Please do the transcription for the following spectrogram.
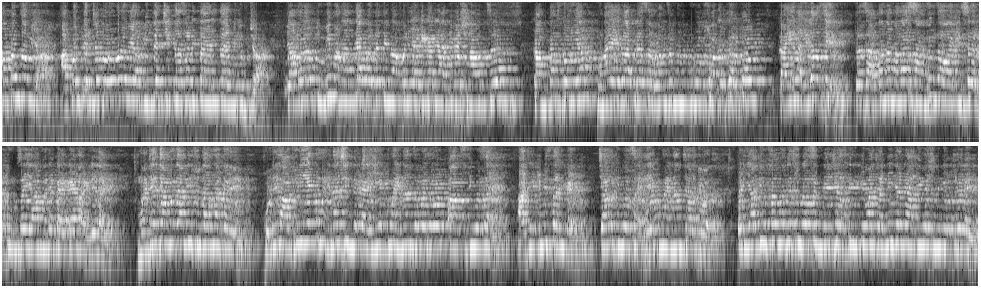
आपण जाऊया. आपण त्यांच्या बरोबर येऊया. मी त्यांची त्यासाठी तयारीत आहे मी तुमच्या. त्यामुळे तुम्ही म्हणाल त्या पद्धतीने आपण या ठिकाणी अधिवेशनाचं कामकाज करूया. पुन्हा एकदा आपल्या सर्वांचं मनपूर्वक स्वागत करतो काही राहिलं असेल तर जाताना मला सांगून जावा की सर तुमचं यामध्ये काय काय राहिलेलं आहे? म्हणजे त्यामध्ये आम्ही सुधारणा करेल पुढील अजून एक महिना शिल्लक आहे. एक महिना जवळजवळ पाच दिवस आहे. आज एकवीस तारीख आहे. चार दिवस आहेत. एक महिना चार दिवस. पण या दिवसामध्ये सुद्धा संदेशजी असतील किंवा ज्यांनी ज्यांनी अधिवेशन घेतलेले आहे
